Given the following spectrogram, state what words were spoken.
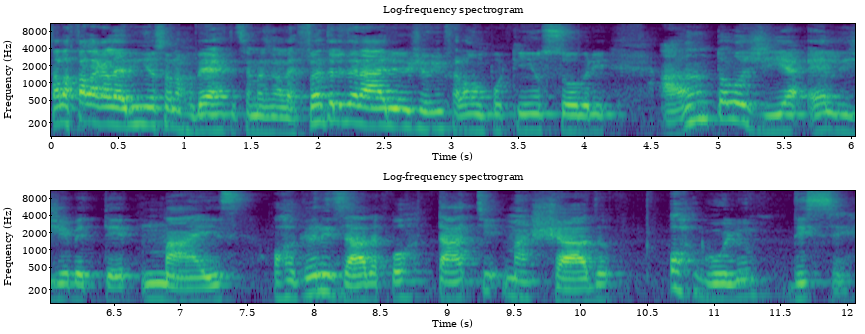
Fala, fala galerinha, eu sou o Norberto, esse é mais um Elefante Literário e hoje eu vim falar um pouquinho sobre a antologia LGBT+, organizada por Tati Machado, Orgulho de Ser.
